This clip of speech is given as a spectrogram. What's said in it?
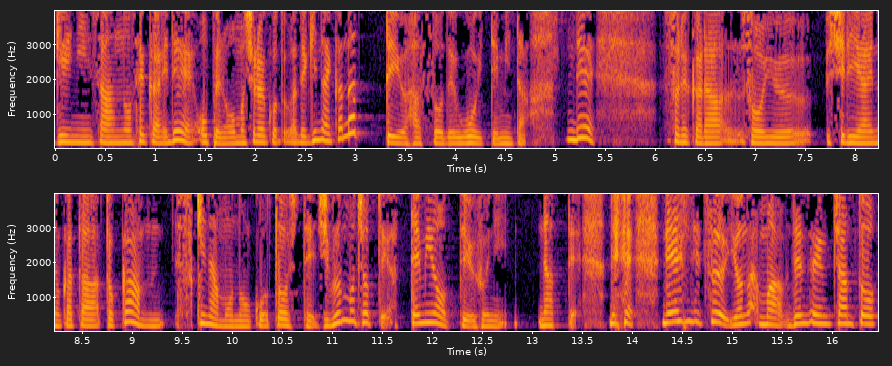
芸人さんの世界でオペラ面白いことができないかなっていう発想で動いてみた。で、それからそういう知り合いの方とか好きなものをこう通して自分もちょっとやってみようっていうふうになって。で、連日、夜な、まあ、全然ちゃんと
